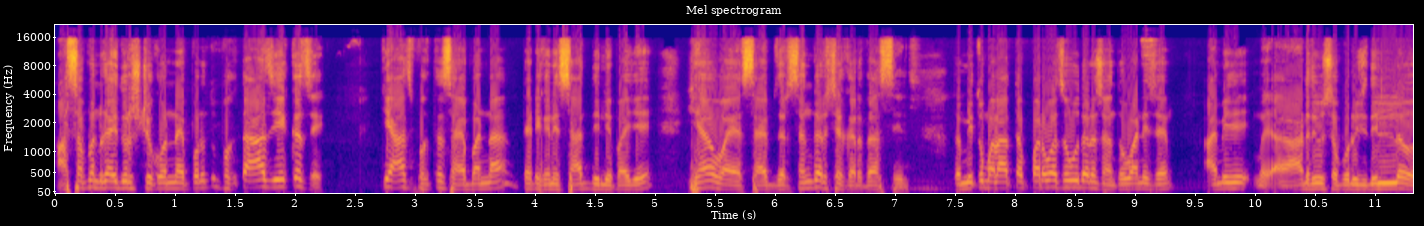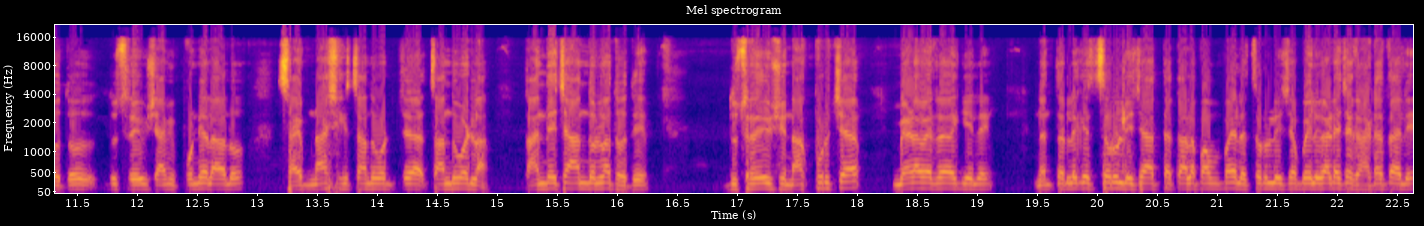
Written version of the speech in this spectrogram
असा पण काही दृष्टिकोन नाही परंतु फक्त आज एकच आहे. की आज फक्त साहेबांना त्या ठिकाणी साथ दिली पाहिजे. ह्या वयात साहेब जर संघर्ष करत असतील तर मी तुम्हाला आता परवाचं उदाहरण सांगतो. वाणी साहेब आम्ही आठ दिवसापूर्वी दिल्लीला होतो. दुसऱ्या दिवशी आम्ही पुण्याला आलो. साहेब नाशिक चांदवडच्या चांदवडला कांद्याच्या आंदोलनात होते. दुसऱ्या दिवशी नागपूरच्या मेळाव्याला गेले. नंतर लगेच चरोलीच्या आता काल पाहून पाहिलं चरोलीच्या बैलगाड्याच्या घाटात आले.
